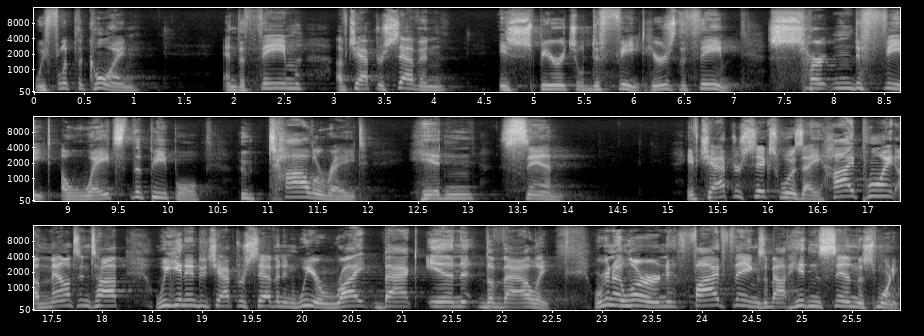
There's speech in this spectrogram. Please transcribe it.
we flip the coin, and the theme of chapter 7 is spiritual defeat. Here's the theme certain defeat awaits the people who tolerate hidden sin. If chapter six was a high point, a mountaintop, we get into chapter seven and we are right back in the valley. We're going to learn five things about hidden sin this morning.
